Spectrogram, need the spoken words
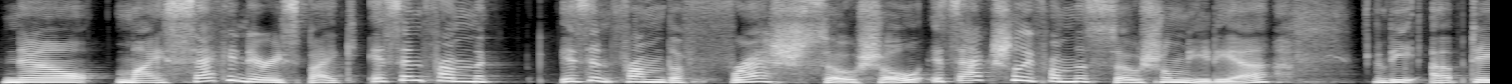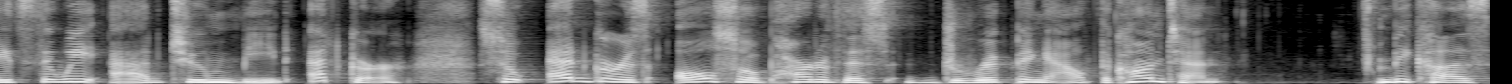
Now, my secondary spike isn't from the isn't from the fresh social, it's actually from the social media the updates that we add to Meet Edgar. So, Edgar is also part of this dripping out the content because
